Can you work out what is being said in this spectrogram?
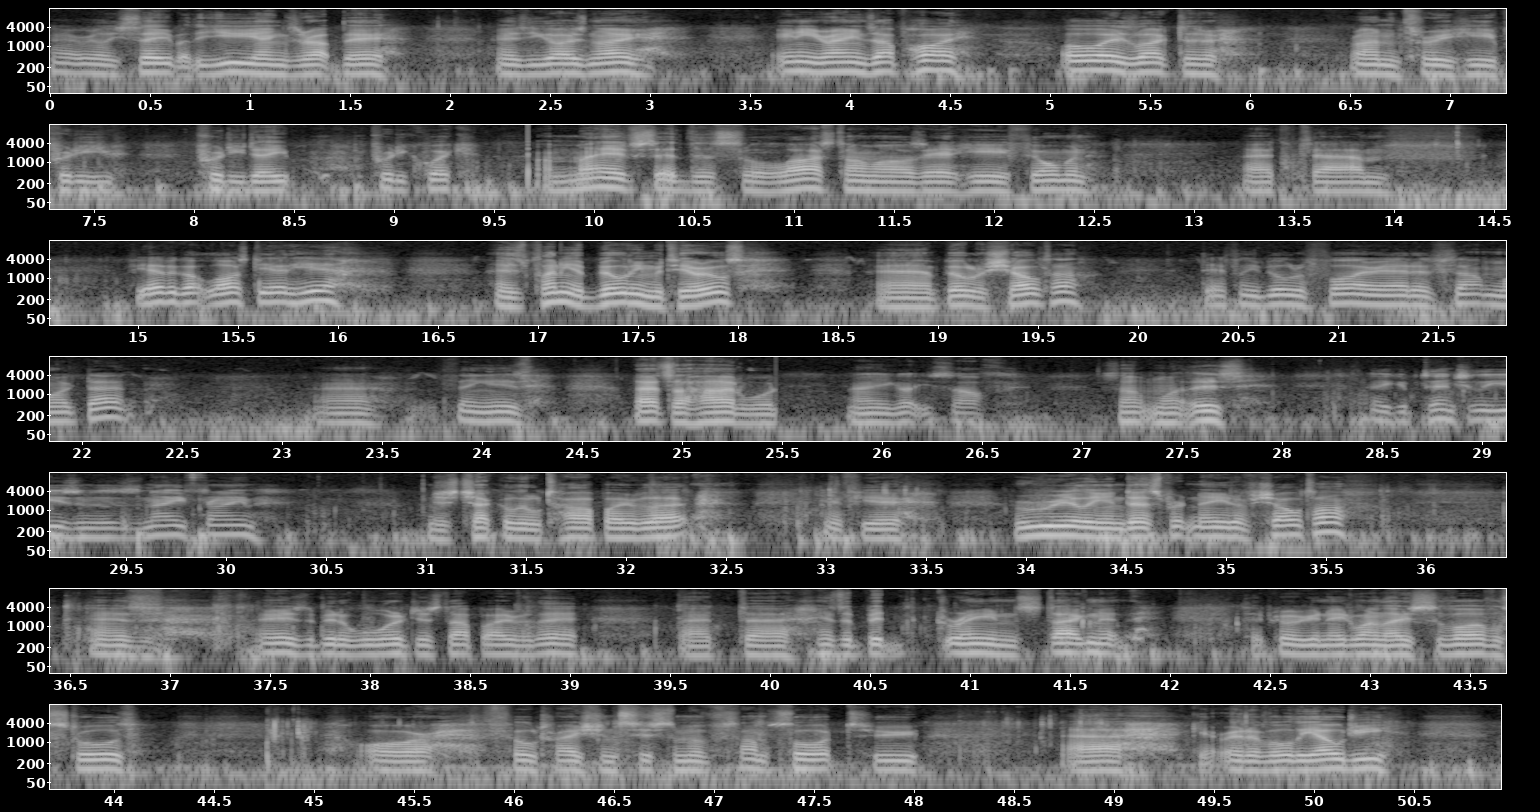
can't really see but the You Yangs are up there. As you guys know any rains up high always like to run through here pretty pretty deep, pretty quick. I may have said this the last time I was out here filming that um, if you ever got lost out here, there's plenty of building materials. Uh, build a shelter, definitely build a fire out of something like that. Uh, thing is, that's a hardwood. Now you got yourself something like this. You could potentially use it as an A-frame. Just chuck a little tarp over that if you're really in desperate need of shelter. There's, there's a bit of water just up over there that uh, is a bit green and stagnant. So probably need one of those survival straws or filtration system of some sort to uh, get rid of all the algae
